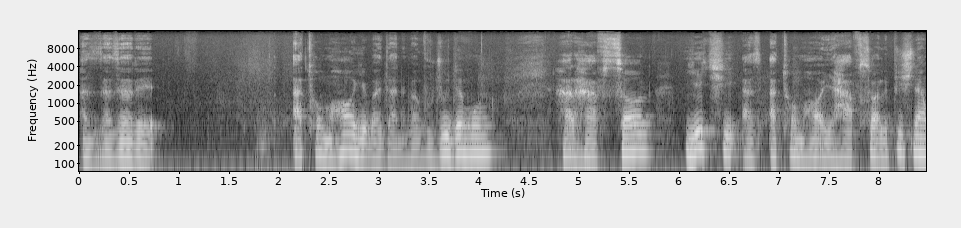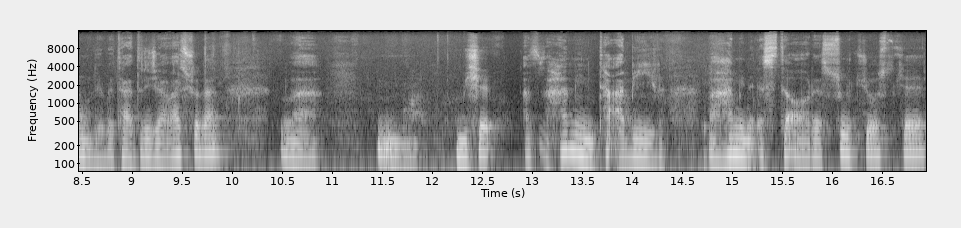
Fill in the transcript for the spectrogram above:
از نظر اتم های بدن و وجودمون هر هفت سال یکی از اتم های هفت سال پیش نمونده به تدریج عوض شدن و میشه از همین تعبیر و همین استعاره سود جست که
